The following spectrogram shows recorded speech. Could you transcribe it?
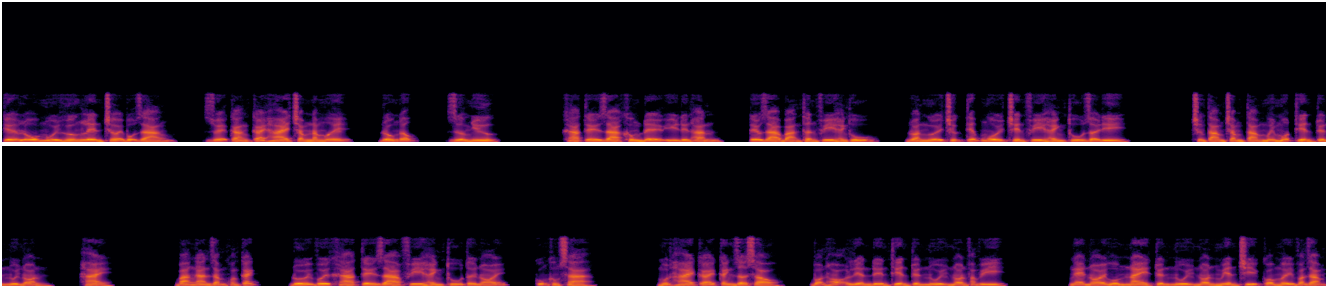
kia lỗ mùi hướng lên trời bộ dáng, duệ càng cái 250, đồng đốc, dường như. Kha tể ra không để ý đến hắn, tiêu ra bản thân phi hành thú, đoàn người trực tiếp ngồi trên phi hành thú rời đi. chương 881 thiên tuyển núi non, 2. 3.000 dặm khoảng cách, đối với Kha tể ra phi hành thú tới nói, cũng không xa. Một hai cái canh giờ sau, bọn họ liền đến thiên tuyển núi non phạm vi. Nghe nói hôm nay tuyển núi non miên chỉ có mấy vạn dặm,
